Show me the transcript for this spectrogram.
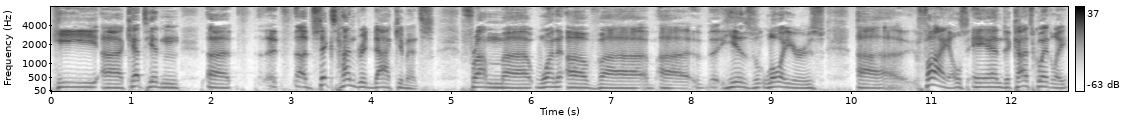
He uh, kept hidden uh, uh, 600 documents from uh, one of uh, uh his lawyer's files, and consequently,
